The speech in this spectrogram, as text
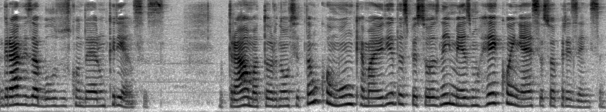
graves abusos quando eram crianças. O trauma tornou-se tão comum que a maioria das pessoas nem mesmo reconhece a sua presença.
